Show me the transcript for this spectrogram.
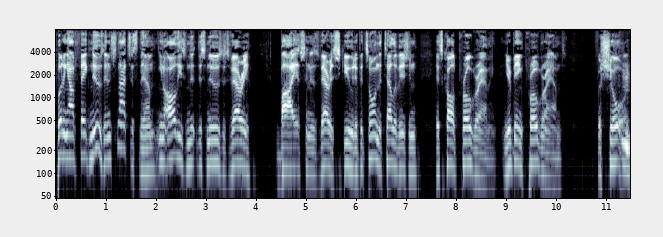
putting out fake news, and it's not just them. You know, all these this news is very biased and is very skewed. If it's on the television, it's called programming. You're being programmed for sure. Hmm.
